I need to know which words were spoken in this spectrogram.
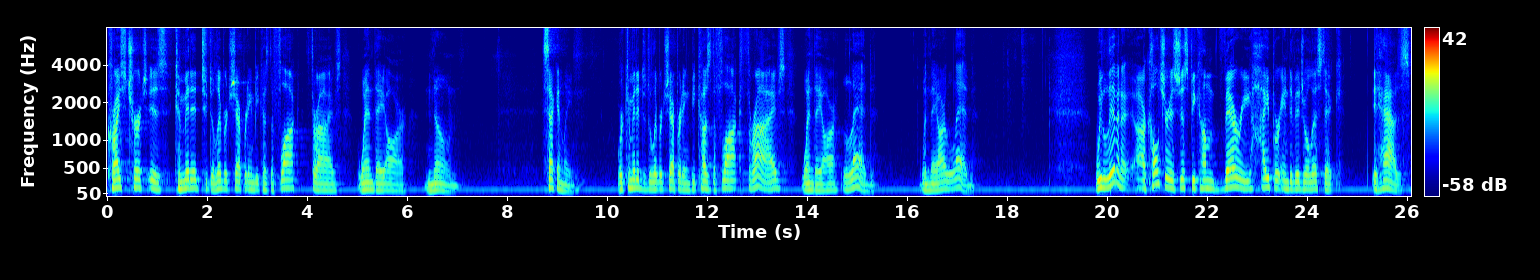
Christ Church is committed to deliberate shepherding because the flock thrives when they are known. Secondly, we're committed to deliberate shepherding because the flock thrives when they are led. When they are led. We live in a, our culture has just become very hyper individualistic. It has.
